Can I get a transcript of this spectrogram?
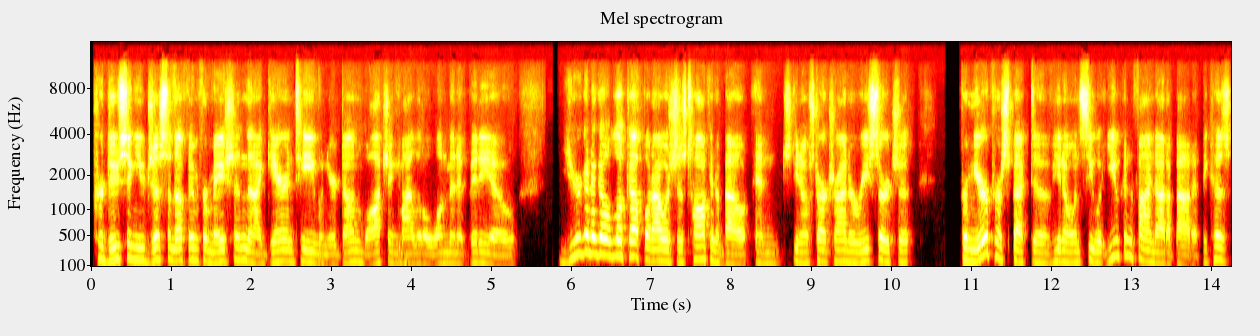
producing you just enough information that I guarantee when you're done watching my little one minute video, you're going to go look up what I was just talking about and, you know, start trying to research it from your perspective, you know, and see what you can find out about it. Because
